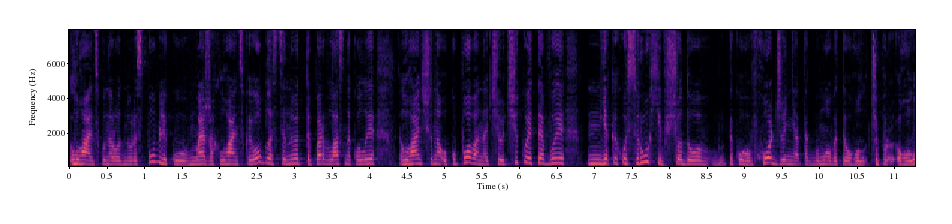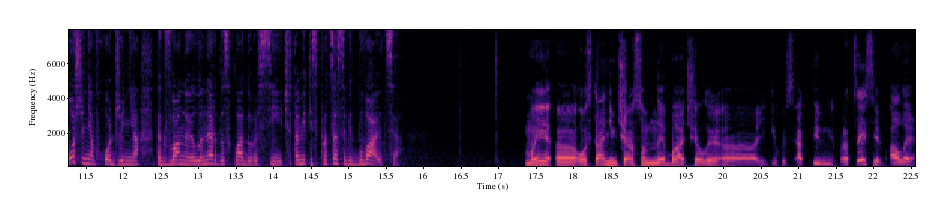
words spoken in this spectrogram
Луганську Народну Республіку в межах Луганської області. Ну і от тепер, власне, коли Луганщина окупована, чи очікуєте ви якихось рухів щодо такого входження, так би мовити, чи оголошення входження так званої ЛНР до складу Росії? Чи там якісь процеси відбуваються? Ми е, останнім часом не бачили е, якихось активних процесів, але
